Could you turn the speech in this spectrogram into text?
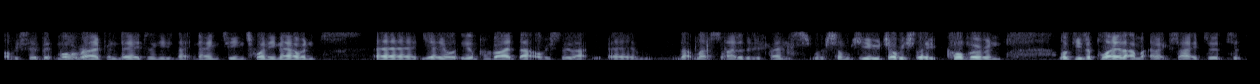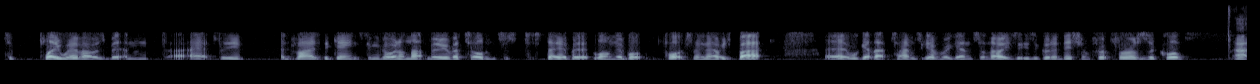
obviously a bit more ripened age. I think he's like 19, 20 now, and uh, yeah, he'll, he'll provide that obviously that um, that left side of the defence with some huge, obviously cover. And look, he's a player that I'm, I'm excited to, to, to play with. I was a bit, and I actually advised against him going on that move. I told him to, to stay a bit longer, but fortunately now he's back. Uh, we'll get that time together again. So no, he's, he's a good addition for for us as a club. Uh,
